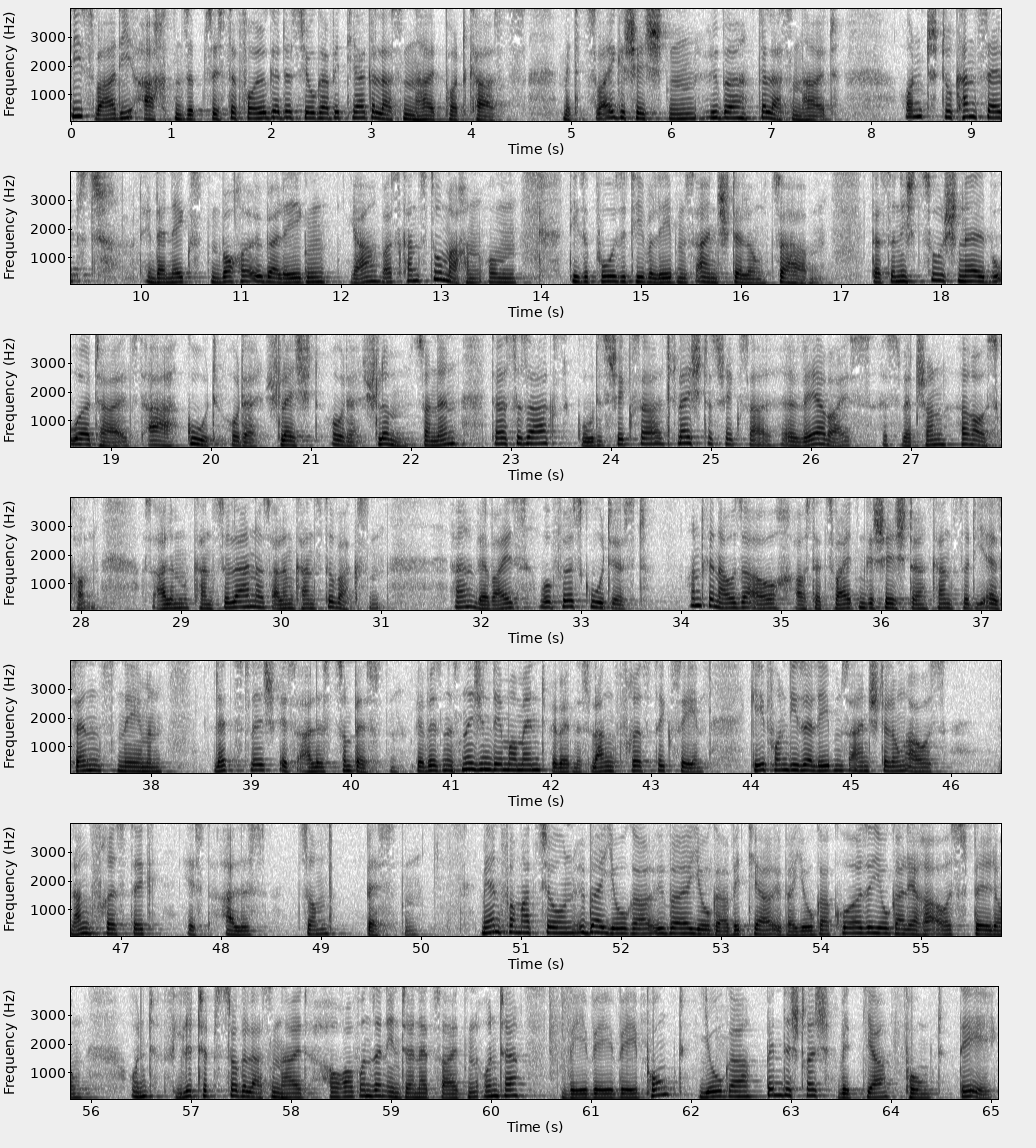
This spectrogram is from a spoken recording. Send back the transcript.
Dies war die 78. Folge des Yoga Vidya Gelassenheit Podcasts mit zwei Geschichten über Gelassenheit. Und du kannst selbst in der nächsten Woche überlegen, ja, was kannst du machen, um diese positive Lebenseinstellung zu haben? Dass du nicht zu schnell beurteilst, ah, gut oder schlecht oder schlimm, sondern dass du sagst, gutes Schicksal, schlechtes Schicksal, äh, wer weiß, es wird schon herauskommen. Aus allem kannst du lernen, aus allem kannst du wachsen. Ja, wer weiß, wofür es gut ist. Und genauso auch aus der zweiten Geschichte kannst du die Essenz nehmen. Letztlich ist alles zum Besten. Wir wissen es nicht in dem Moment, wir werden es langfristig sehen. Geh von dieser Lebenseinstellung aus. Langfristig ist alles zum Besten. Mehr Informationen über Yoga, über Yoga Vidya, über Yogakurse, Yogalehrerausbildung und viele Tipps zur Gelassenheit auch auf unseren Internetseiten unter www.yoga-vidya.de.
